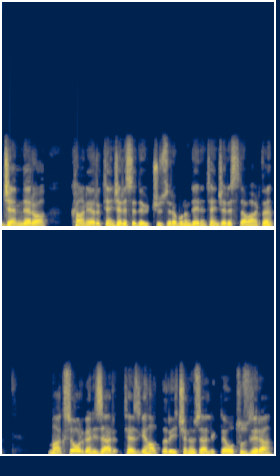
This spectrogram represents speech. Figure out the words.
Cem Nero karnıyarık tenceresi de 300 lira. Bunun derin tenceresi de vardı. Maxi Organizer tezgah altları için özellikle 30 lira.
